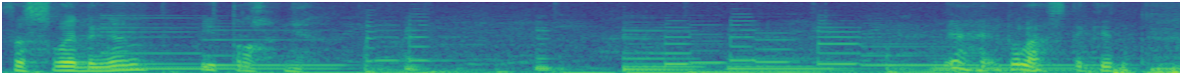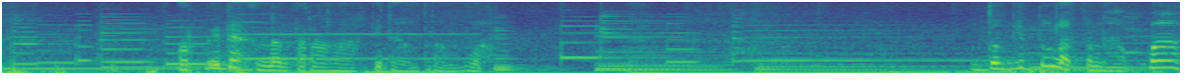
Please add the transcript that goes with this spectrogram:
sesuai dengan fitrahnya. Ya, itulah sedikit perbedaan antara laki dan perempuan. Untuk itulah kenapa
